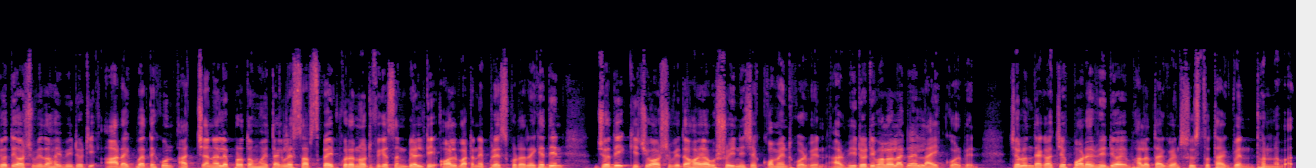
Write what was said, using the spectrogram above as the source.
যদি অসুবিধা হয় ভিডিওটি আর একবার দেখুন আর চ্যানেলে প্রথম হয়ে থাকলে সাবস্ক্রাইব করে নোটিফিকেশন বেলটি অল বাটনে প্রেস করে রেখে দিন। যদি কিছু অসুবিধা হয় অবশ্যই নিচে কমেন্ট করবেন। আর ভিডিওটি ভালো লাগলে লাইক করবেন। চলুন দেখা হচ্ছে পরের ভিডিওয়। ভালো থাকবেন, সুস্থ থাকবেন। ধন্যবাদ।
